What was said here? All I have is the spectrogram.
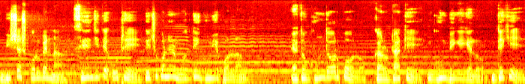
বিশ্বাস করবেন না, সিএনজিতে উঠে কিছুক্ষণের মধ্যেই ঘুমিয়ে পড়লাম। এত ঘুম দেওয়ার পর কারও ডাকে ঘুম ভেঙে গেল। দেখি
